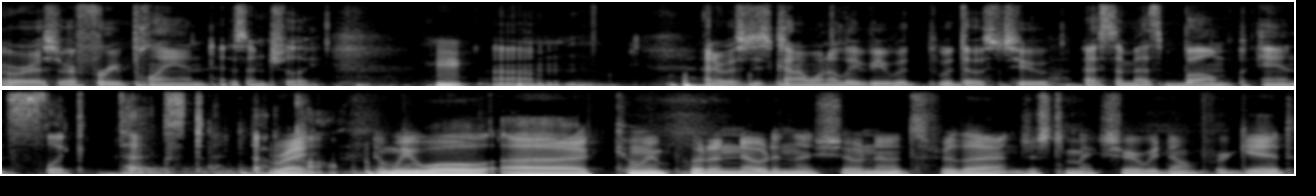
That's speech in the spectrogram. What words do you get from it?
or a, a, free plan essentially. Hmm. Um, anyways, just kind of want to leave you with, with those two SMS Bump and SlickText.com. Right. And we will, uh, can we put a note in the show notes for that just to make sure we don't forget?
